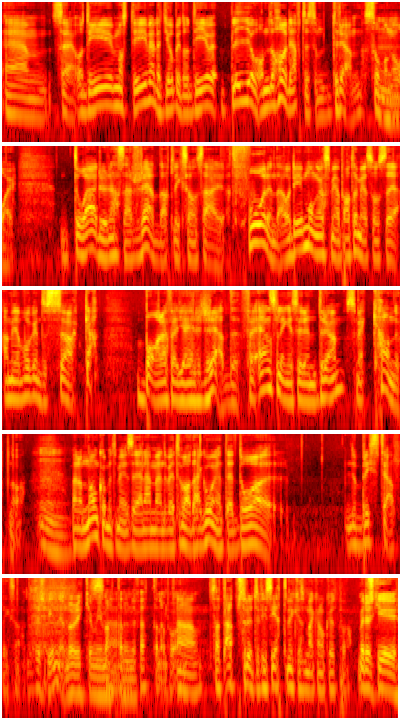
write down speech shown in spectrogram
Ehm, så, och det är ju måste, det är ju väldigt jobbigt. Och det blir ju, om du har det haft det som dröm så många år, då är du nästan rädd att, liksom så här, att få den där. Och det är många som jag pratar med som säger att jag vågar inte söka. Bara för att jag är rädd. För än så länge så är det en dröm som jag kan uppnå. Men om någon kommer till mig och säger, nej men vet du vad, det här går inte. Då, då brister allt. Liksom. Det försvinner, då rycker de ju mattan under fötterna på. Ja, så att absolut, det finns jättemycket som man kan åka ut på. Men, du ska ju,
